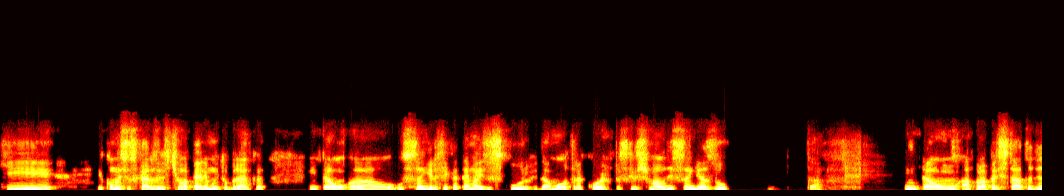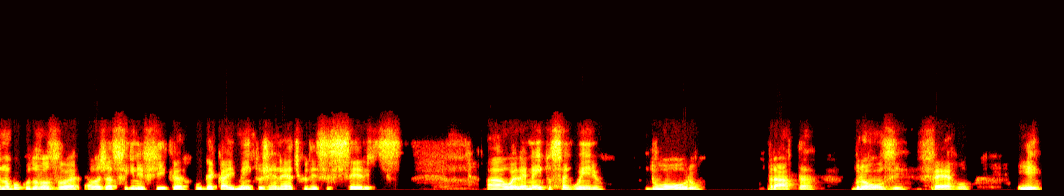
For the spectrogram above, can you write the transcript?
que e como esses caras eles tinham a pele muito branca, então uh, o sangue ele fica até mais escuro e dá uma outra cor, por isso que eles chamavam de sangue azul, tá? Então, a própria estátua de Nabucodonosor, ela já significa o decaimento genético desses seres. Ah, o elemento sanguíneo do ouro, prata, bronze, ferro e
